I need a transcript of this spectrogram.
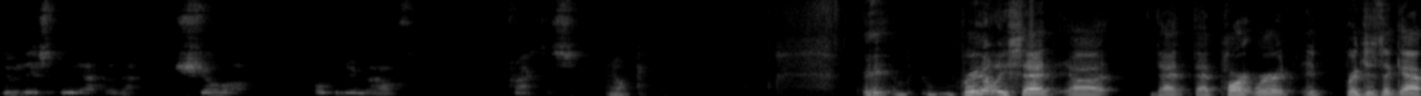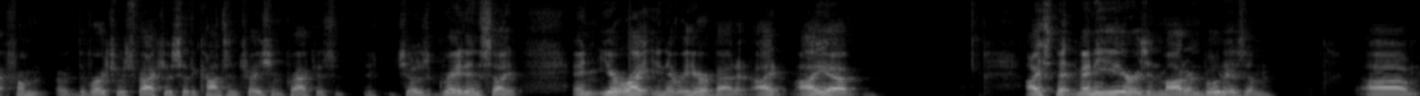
Do this. Do that. Do that. Show up. Open your mouth. Practice. Yeah. Brilliantly said. Uh, that that part where it, it bridges the gap from uh, the virtuous factors to the concentration practice it shows great insight and you're right you never hear about it i i uh, i spent many years in modern buddhism um,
